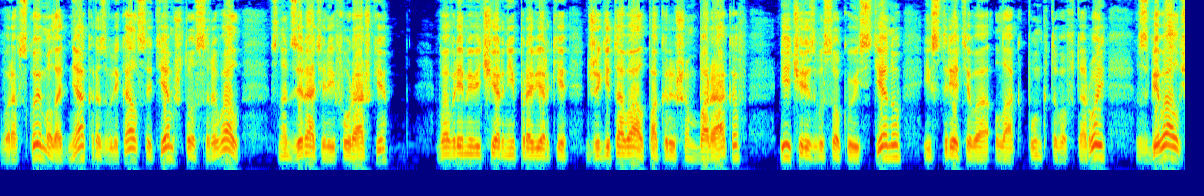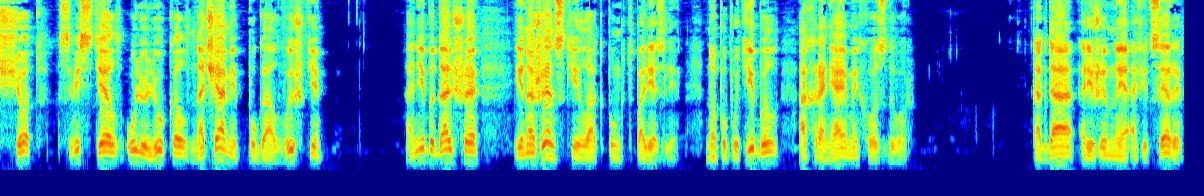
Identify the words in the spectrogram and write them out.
Воровской молодняк развлекался тем, что срывал с надзирателей фуражки, во время вечерней проверки джигитовал по крышам бараков и через высокую стену из третьего лагпункта во второй сбивал счет, свистел, улюлюкал, ночами пугал вышки. Они бы дальше и на женский лагпункт полезли, но по пути был охраняемый хоздвор. Когда режимные офицеры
